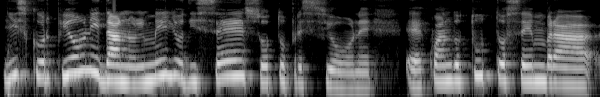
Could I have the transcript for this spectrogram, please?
Gli scorpioni danno il meglio di sé sotto pressione, eh, quando tutto sembra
